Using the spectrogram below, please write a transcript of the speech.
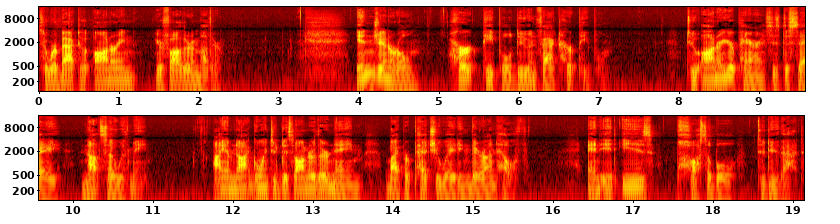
So we're back to honoring your father and mother. In general, hurt people do in fact hurt people. To honor your parents is to say, Not so with me. I am not going to dishonor their name by perpetuating their unhealth. And it is possible to do that.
